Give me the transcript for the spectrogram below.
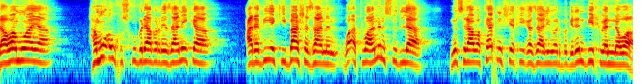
داوام وایە هەموو ئەو خوشک و برا بەڕێزانەی کە عەرەبیەکی باشە زانن و ئەتوانن سوود لە نووسراوەکانی شێخی غەزالی وەربگرن بیخوێننەوە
